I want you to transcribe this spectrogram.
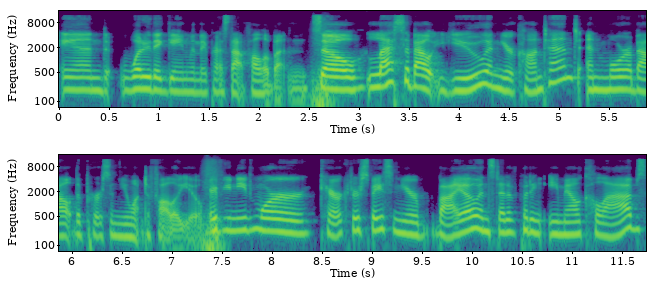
and what do they gain when they press that follow button. So, less about you and your content and more about the person you want to follow you. If you need more character space in your bio, instead of putting email collabs,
